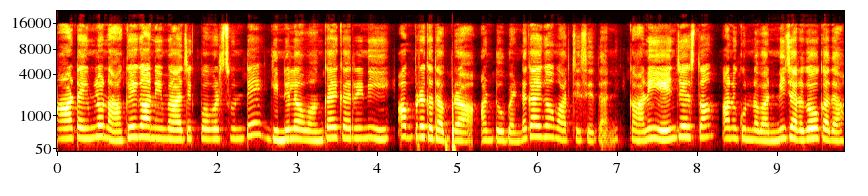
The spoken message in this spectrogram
ఆ టైంలో నాకే గాని మ్యాజిక్ పవర్స్ ఉంటే గిన్నెలో వంకాయ కర్రీని అబ్రకదబ్రా అంటూ బెండకాయగా మార్చేసేదాన్ని. కానీ ఏం చేస్తాం? అనుకున్నవన్నీ జరగవు కదా.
